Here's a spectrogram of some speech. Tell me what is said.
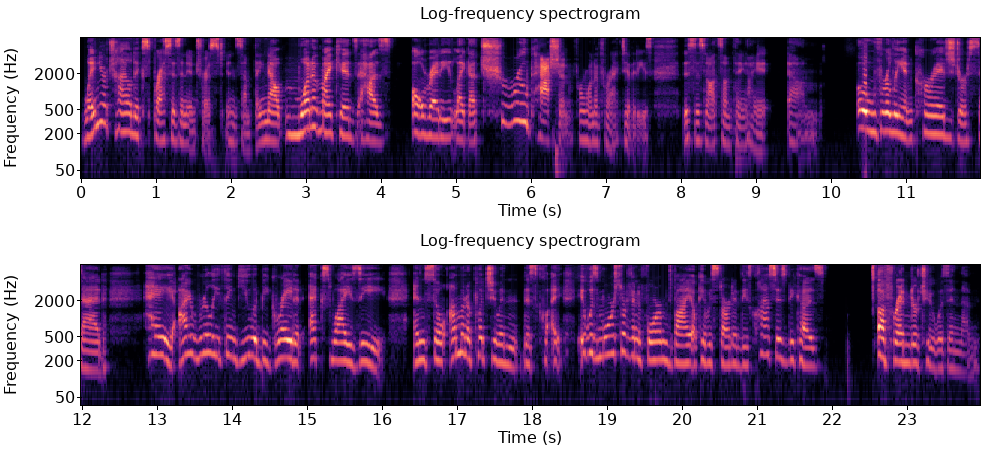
when your child expresses an interest in something. Now, one of my kids has already like a true passion for one of her activities. This is not something I um, overly encouraged or said, Hey, I really think you would be great at XYZ. And so I'm going to put you in this class. It was more sort of informed by, okay, we started these classes because a friend or two was in them.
